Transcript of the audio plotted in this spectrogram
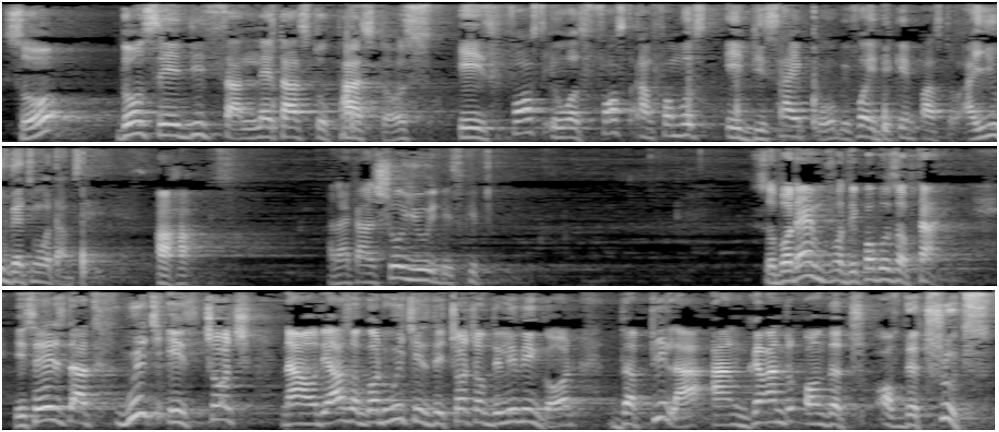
So, don't say these are letters to pastors. Is first, it was first and foremost a disciple before he became pastor. Are you getting what I'm saying? Uh-huh. And I can show you in the scripture. So, but then for the purpose of time, he says that which is church now the house of God, which is the church of the living God, the pillar and ground on the of the truth.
